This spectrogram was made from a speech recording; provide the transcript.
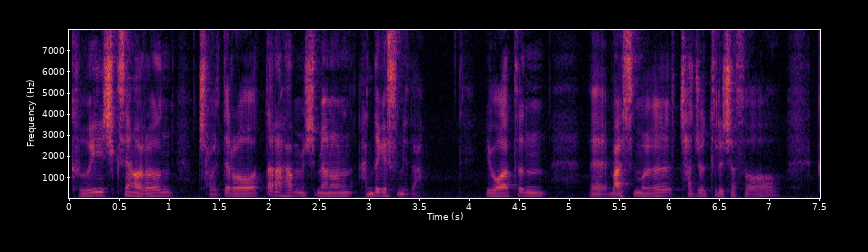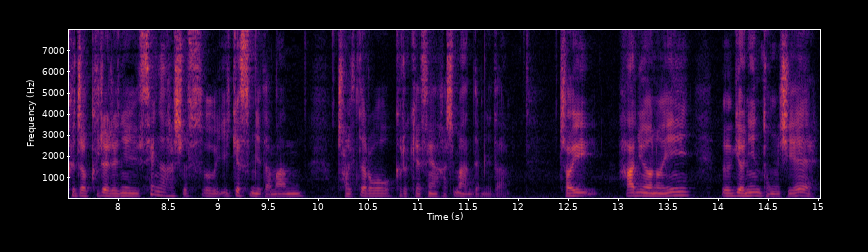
그의 식생활은 절대로 따라하시면 안 되겠습니다. 이와 같은 에, 말씀을 자주 들으셔서 그저 그러려니 생각하실 수 있겠습니다만 절대로 그렇게 생각하시면 안 됩니다. 저희 한의원의 의견인 동시에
